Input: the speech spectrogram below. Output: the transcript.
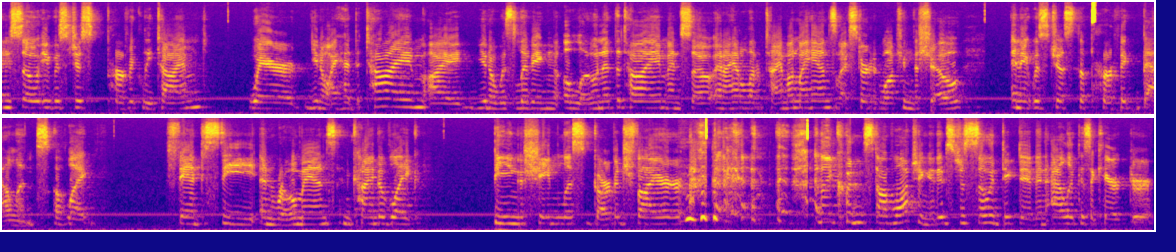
and so it was just perfectly timed where you know I had the time I you know was living alone at the time and so and I had a lot of time on my hands and I started watching the show and it was just the perfect balance of like fantasy and romance and kind of like being a shameless garbage fire and I couldn't stop watching it it's just so addictive and Alec as a character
